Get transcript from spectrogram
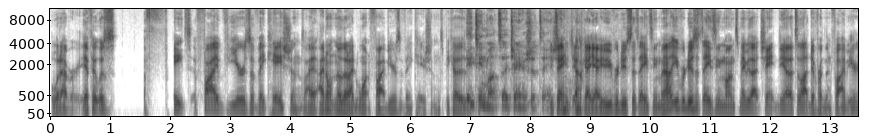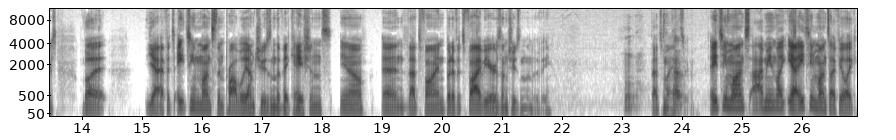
whatever, if it was eight five years of vacations, I I don't know that I'd want five years of vacations because 18 months. I changed it to 18 you changed. Okay, yeah, you've reduced it to eighteen. Now you've reduced it to eighteen months. Maybe that change. Yeah, that's a lot different than five years. But yeah, if it's eighteen months, then probably I'm choosing the vacations. You know, and that's fine. But if it's five years, I'm choosing the movie. Hmm. That's my Okay. answer. Eighteen months. I mean, like, yeah, eighteen months. I feel like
